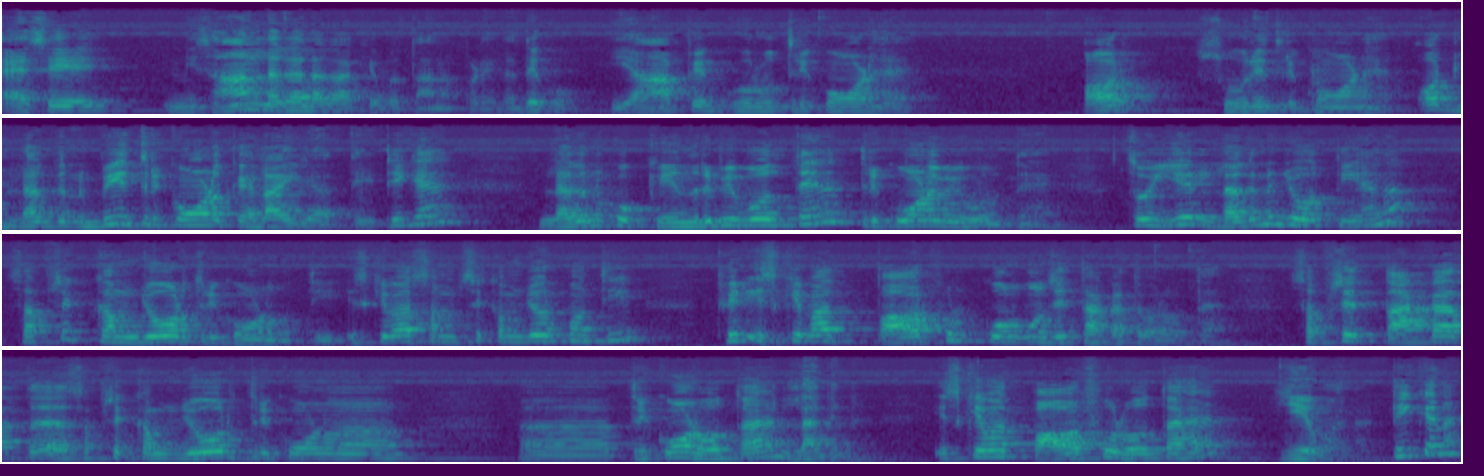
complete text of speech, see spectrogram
ऐसे निशान लगा लगा के बताना पड़ेगा। देखो, यहाँ पे गुरु त्रिकोण है और सूर्य त्रिकोण है और लग्न भी त्रिकोण कहलाई जाती है, ठीक है? लग्न को केंद्र भी बोलते हैं, त्रिकोण भी बोलते हैं। तो ये लग्न जो होती है ना, सबसे कमज़ोर त्रिकोण होती है। इसके बाद सबसे कमज़ोर कौन थी फिर इसके बाद पावरफुल कौन कौन से ताकतवर होता है? सबसे ताकत, सबसे कमज़ोर त्रिकोण त्रिकोण होता है लग्न। इसके बाद पावरफुल होता है ये वाला, ठीक है ना?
